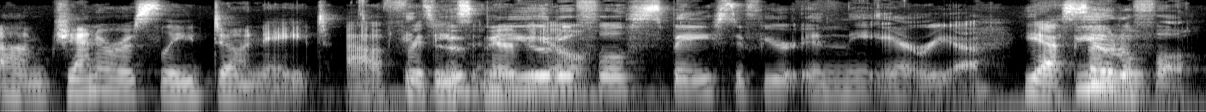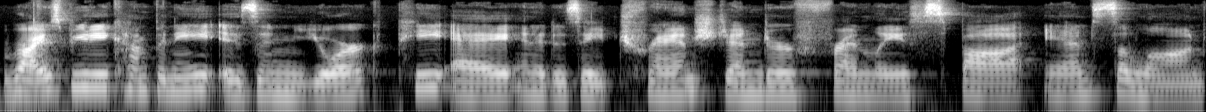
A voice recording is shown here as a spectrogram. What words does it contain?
um, generously donate uh, for it's these a interviews. beautiful space if you're in the area. Yes, so Beautiful. Rise Beauty Company is in York, PA, and it is a transgender friendly spa and salon,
